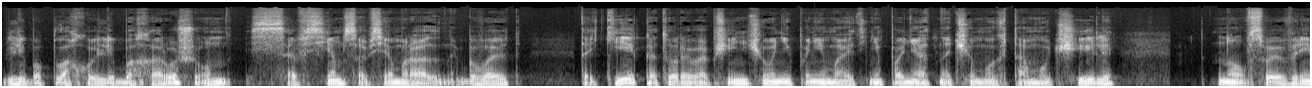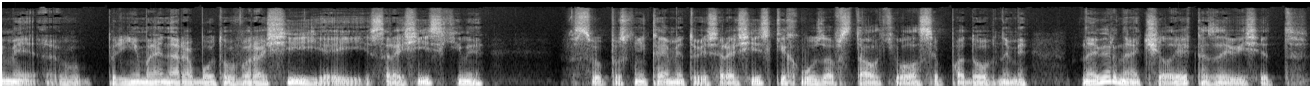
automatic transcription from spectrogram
либо плохой, либо хороший. Он совсем-совсем разный. Бывают такие, которые вообще ничего не понимают, непонятно, чему их там учили. Но в свое время, принимая на работу в России, я и с российскими, с выпускниками, то есть российских вузов, сталкивался подобными. Наверное, от человека зависит.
